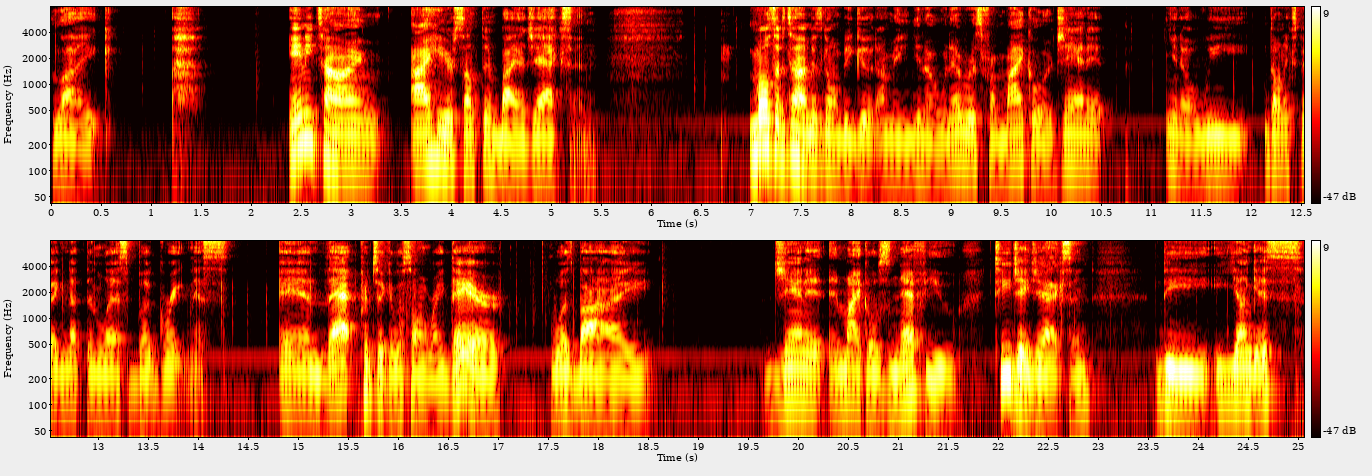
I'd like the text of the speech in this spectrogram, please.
like anytime I hear something by a Jackson, most of the time it's gonna be good. I mean, you know, whenever it's from Michael or Janet, you know, we don't expect nothing less but greatness. And that particular song right there was by Janet and Michael's nephew, TJ Jackson, the youngest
